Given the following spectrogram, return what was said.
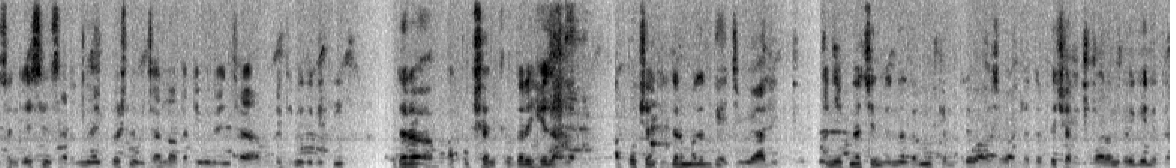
संजय शिरसाटांना एक प्रश्न विचारला होता टीव्ही नाईनच्या प्रतिनिधीने की जर अपक्षांचं जर हे झालं अपक्षांची जर मदत घ्यायची वेळ आली आणि एकनाथ शिंदेना जर मुख्यमंत्री व्हावंसं वाटलं तर ते शरद पवारांकडे गेले तर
